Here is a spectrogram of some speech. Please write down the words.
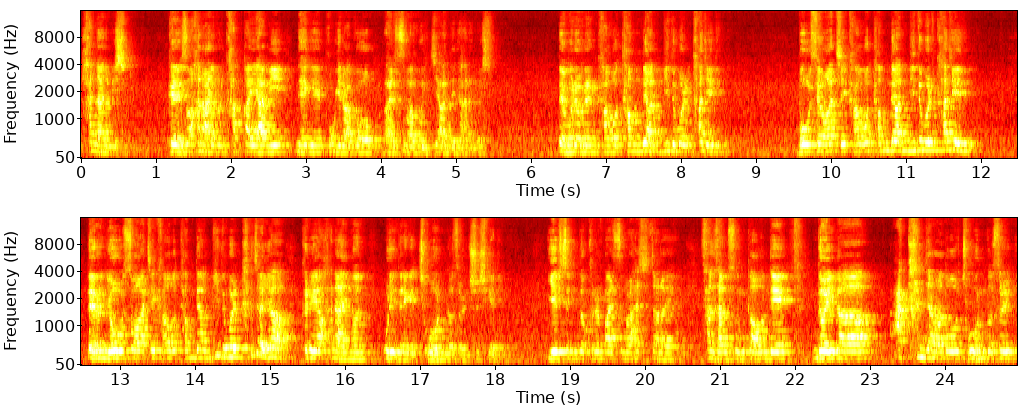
하나님이십니다. 그래서 하나님을 가까이 함이 내게 복이라고 말씀하고 있지 않느냐 하는 것입니다. 때문에 우리는 강고 담대한 믿음을 가져야 됩니다. 모세와 같이 강고 담대한 믿음을 가져야 됩니다. 때는 여호수아와 같이 강하고 담대한 믿음을 가져야 그래야 하나님은 우리들에게 좋은 것을 주시게 됩니다. 예수님도 그런 말씀을 하시잖아요. 산상순 가운데 너희가 악한 자라도 좋은 것을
